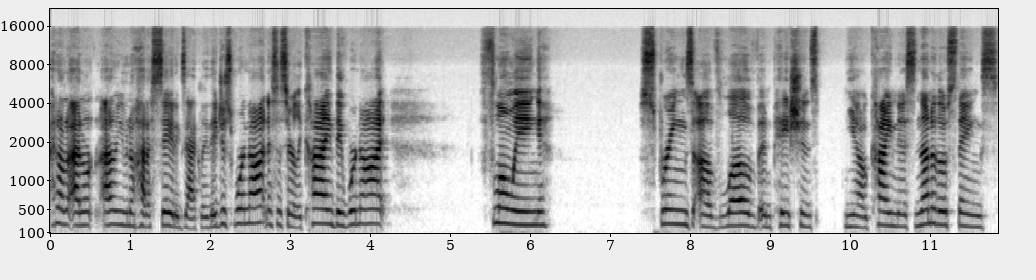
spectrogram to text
I don't I don't I don't even know how to say it exactly. They just were not necessarily kind. They were not flowing springs of love and patience, you know, kindness, none of those things.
